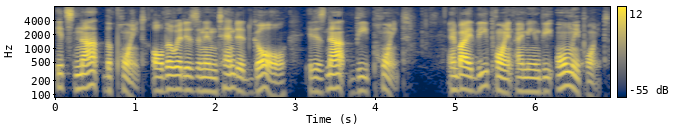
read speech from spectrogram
It's not the point. Although it is an intended goal, it is not the point. And by the point, I mean the only point.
